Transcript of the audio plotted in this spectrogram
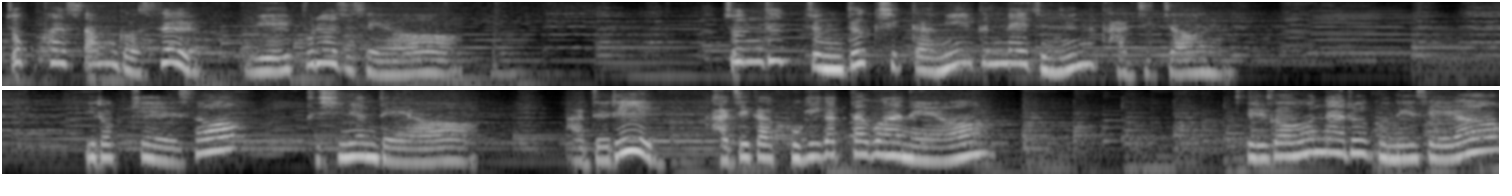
쪽파 썬 것을 위에 뿌려주세요. 쫀득쫀득 식감이 끝내주는 가지전. 이렇게 해서 드시면 돼요. 아들이 가지가 고기 같다고 하네요. 즐거운 하루 보내세요.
